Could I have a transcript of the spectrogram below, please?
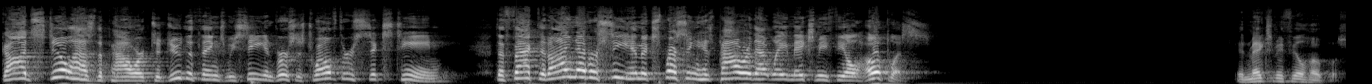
God still has the power to do the things we see in verses 12 through 16. The fact that I never see him expressing his power that way makes me feel hopeless. It makes me feel hopeless.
